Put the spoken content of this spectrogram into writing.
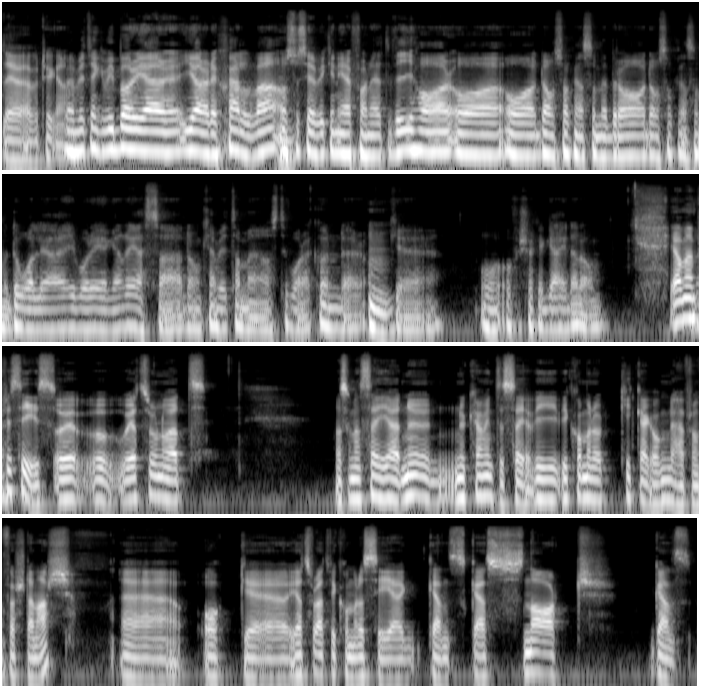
det är jag övertygad om. Men vi tänker vi börjar göra det själva Mm. och så ser vi vilken erfarenhet vi har och, och de sakerna som är bra och de sakerna som är dåliga i vår egen resa. De kan vi ta med oss till våra kunder Mm. och, eh, och, och försöka guida dem. Ja, men precis. Och, och, och jag tror nog att... Vad ska man säga? Nu, nu kan vi inte säga... Vi, vi kommer att kicka igång det här från första mars. Eh, och eh, jag tror att vi kommer att se ganska snart gans,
